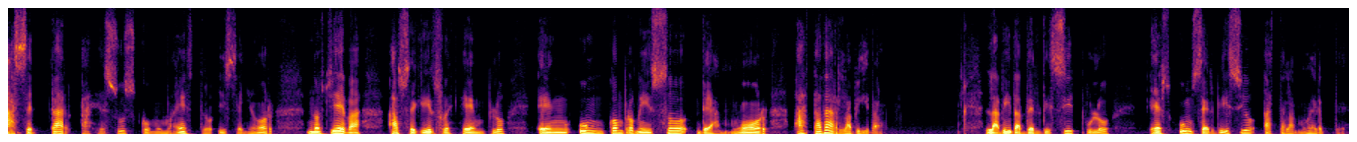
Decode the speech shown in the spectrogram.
Aceptar a Jesús como Maestro y Señor nos lleva a seguir su ejemplo en un compromiso de amor hasta dar la vida. La vida del discípulo es un servicio hasta la muerte.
